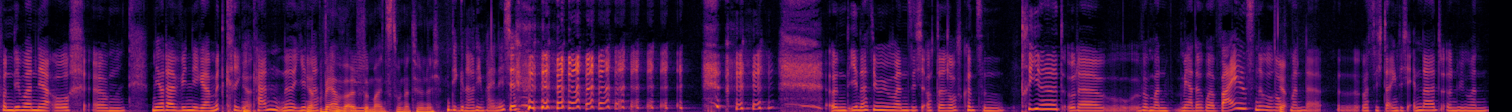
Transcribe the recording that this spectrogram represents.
von dem man ja auch ähm, mehr oder weniger mitkriegen Ja. kann, ne? je Ja, nachdem. Werwölfe wie- meinst du natürlich. die, genau, die meine ich. Und je nachdem, wie man sich auch darauf konzentriert oder wenn man mehr darüber weiß, ne, worauf Ja. man da, was sich da eigentlich ändert und wie man,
